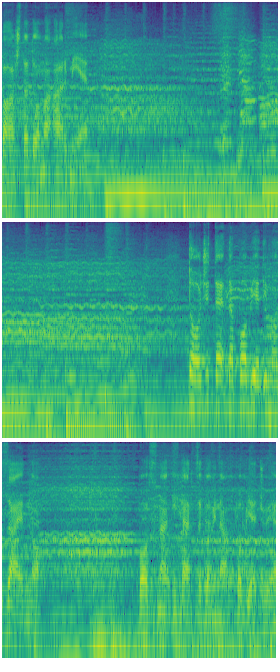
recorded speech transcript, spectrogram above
Bašta Doma Armije. Dođite da pobjedimo zajedno. Bosna i Hercegovina pobjeđuje.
